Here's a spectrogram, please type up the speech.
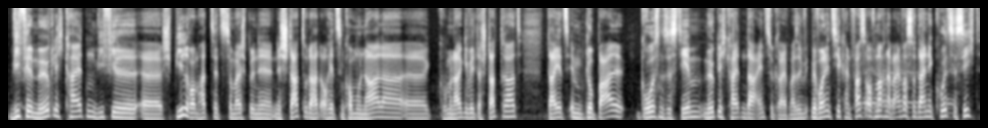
wie viele Möglichkeiten, wie viel äh, Spielraum hat jetzt zum Beispiel eine, eine, Stadt oder hat auch jetzt ein kommunaler, äh, kommunal gewählter Stadtrat, da jetzt im global großen System Möglichkeiten da einzugreifen. Also wir wollen jetzt hier kein Fass aufmachen, aber einfach so deine kurze Sicht,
